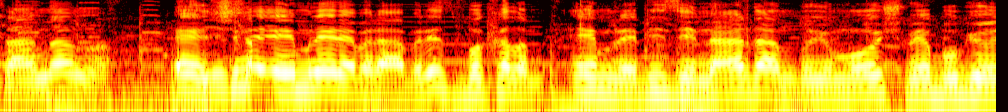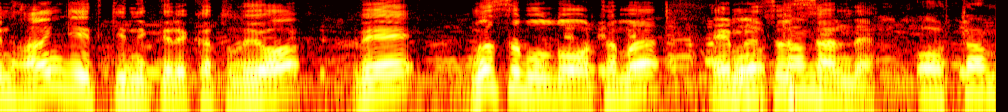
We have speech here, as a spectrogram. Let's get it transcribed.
Senden mi? Evet şimdi Emre ile beraberiz. Bakalım Emre bizi nereden duymuş ve bugün hangi etkinliklere katılıyor ve nasıl buldu ortamı? Emre söz sende. Ortam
